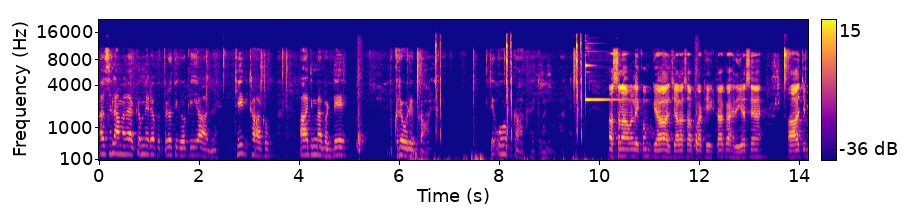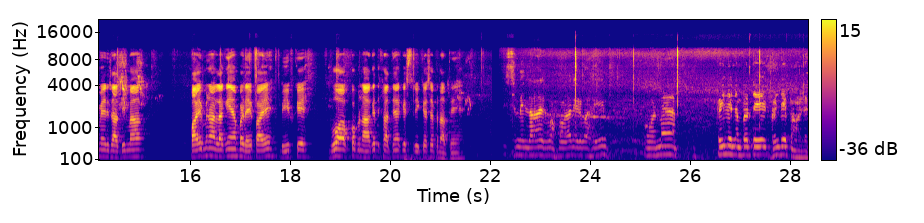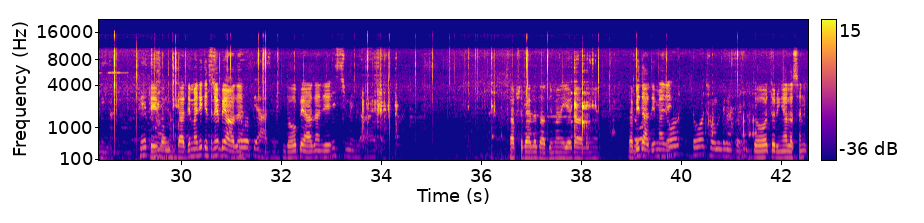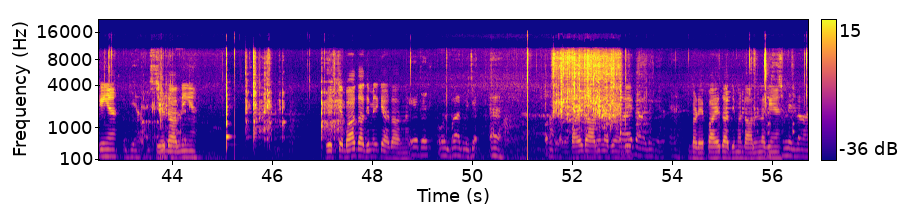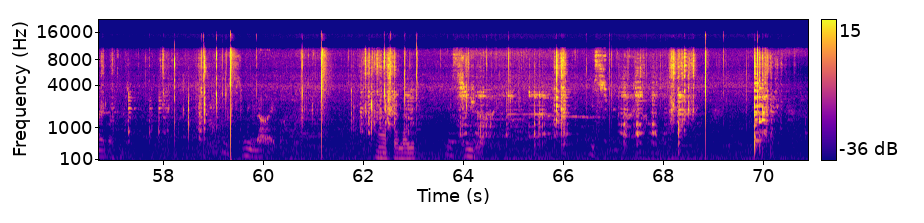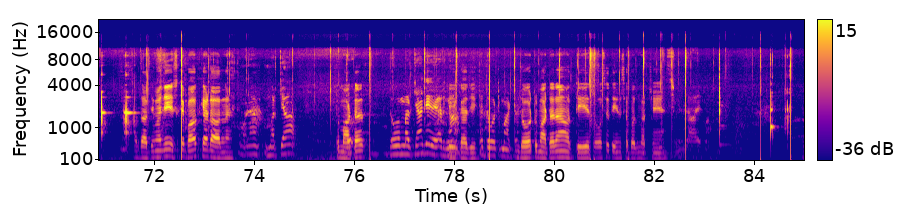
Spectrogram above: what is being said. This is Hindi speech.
असलम मेरे पुत्र तिगो की हाल? ने ठीक ठाक हो? अज मैं बड़े खरोड़े पकाने। तो वह पका के असलम वालेकुम क्या हाल चाल है? सबका ठीक ठाक हरियत से हैं? आज मेरी दादी माँ पाए बनाने लगे हैं बड़े पाए बीफ के। वो आपको बना के दिखाते हैं किस तरीके से बनाते हैं। और मैं पहले नंबर पर गंढे पा लगी हूँ। ठीक है। दादी माँ जी कितने प्याज हैं? दो प्याज हैं। जी। सबसे पहले दादी माँ ये डाली हैं। अभी दादी माँ जी दो थोम दो तुरियाँ लहसन की हैं। ये डालनी हैं। इसके बाद दादी में क्या डालना? है बाद में पाए डालने लगे हैं जी। बड़े पाए दादी में डालने लगे हैं। माशाल्लाह जी बिस्मिल्लाह बिस्मिल्लाह और दादी माँ जी इसके बाद क्या डालना है? मरचा टमाटर। दो मरचा ठीक है जी। दो टमाटर। दो टमाटर हैं और तीन दो से तीन सब्ज़ मिर्चें हैं।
